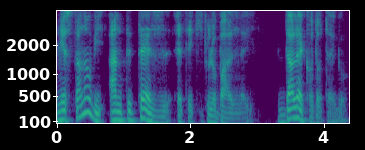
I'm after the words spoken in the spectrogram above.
nie stanowi antytezy etyki globalnej. Daleko do tego.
